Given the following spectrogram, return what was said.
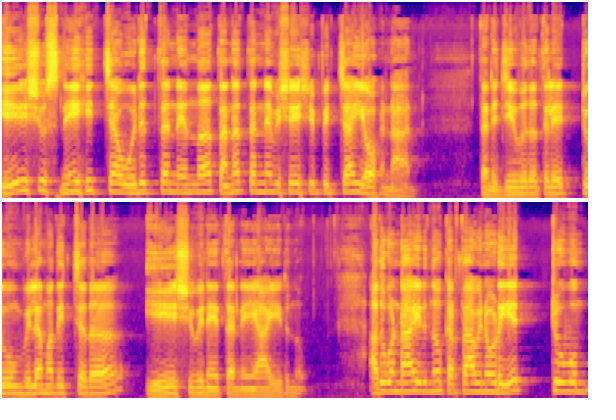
യേശു സ്നേഹിച്ച ഒരുത്തൻ എന്ന് തന്നെ തന്നെ വിശേഷിപ്പിച്ച യോഹന്നാൻ. തന്റെ ജീവിതത്തിൽ ഏറ്റവും വിലമതിച്ചത് യേശുവിനെ തന്നെയായിരുന്നു. അതുകൊണ്ടായിരുന്നു കർത്താവിനോട് ഏറ്റവും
